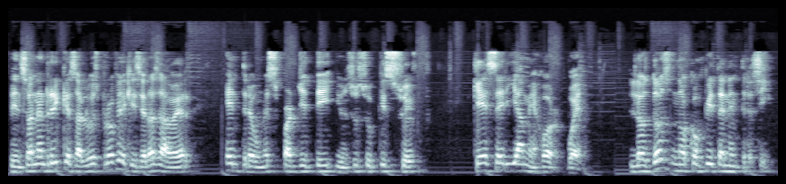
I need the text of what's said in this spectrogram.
Pinzón Enrique, saludos profe, quisiera saber entre un Spark GT y un Suzuki Swift, ¿qué sería mejor? Bueno, los dos no compiten entre sí.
